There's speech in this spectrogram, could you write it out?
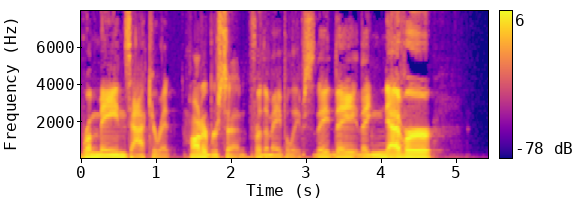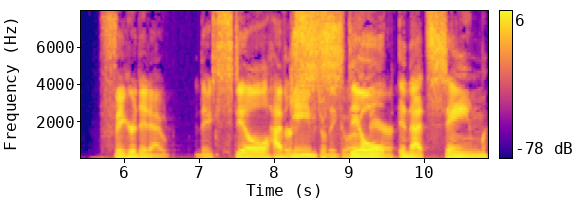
remains accurate 100%. for the Maple Leafs. They they they never figured it out. They still have They're games where they go still in that same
